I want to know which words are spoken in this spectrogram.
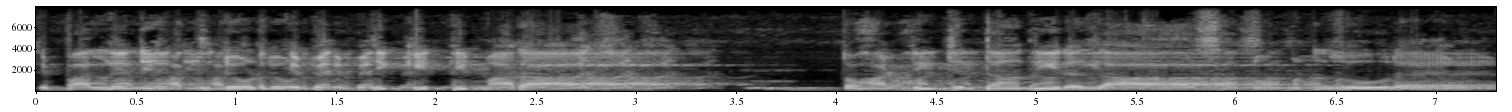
ਤੇ ਬਾਲੇ ਨੇ ਹੱਥ ਜੋੜ ਕੇ ਬੇਨਤੀ ਕੀਤੀ, ਮਹਾਰਾਜ ਤੁਹਾਡੀ ਜਿੱਦਾਂ ਦੀ ਰਜ਼ਾ ਸਾਨੂੰ ਮਨਜ਼ੂਰ ਹੈ।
